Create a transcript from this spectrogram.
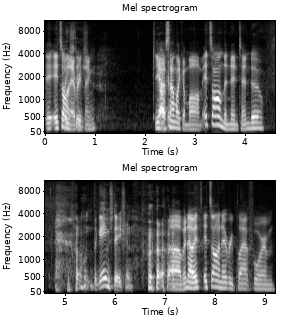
It, it's on everything. Yeah, I sound like a mom. It's on the Nintendo. the game station. uh, but no, it's it's on every platform.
